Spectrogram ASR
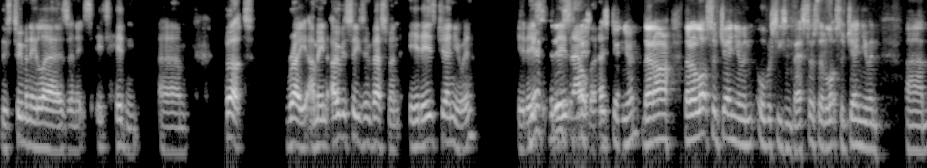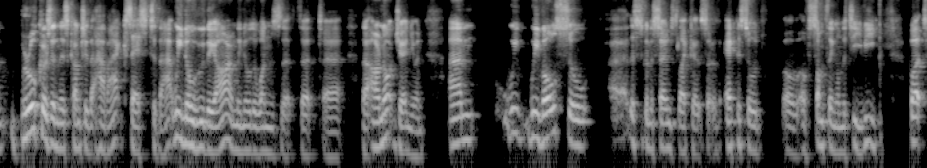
there's too many layers and it's it's hidden. Um, but Ray, I mean, overseas investment, it is genuine. It is. Yes, it, it is, there. It is genuine. There are there are lots of genuine overseas investors. There are lots of genuine um, brokers in this country that have access to that. We know who they are, and we know the ones that that uh, that are not genuine. Um, we've we've also uh, this is going to sound like a sort of episode of, of, something on the TV, but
